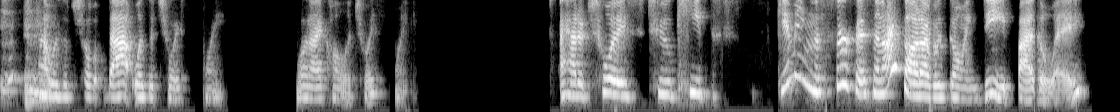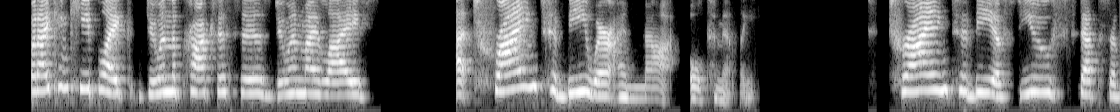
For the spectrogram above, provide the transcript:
that was a choice that was a choice point what i call a choice point. I had a choice to keep skimming the surface and i thought i was going deep by the way. But i can keep like doing the practices doing my life uh, trying to be where i'm not ultimately. Trying to be a few steps of,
